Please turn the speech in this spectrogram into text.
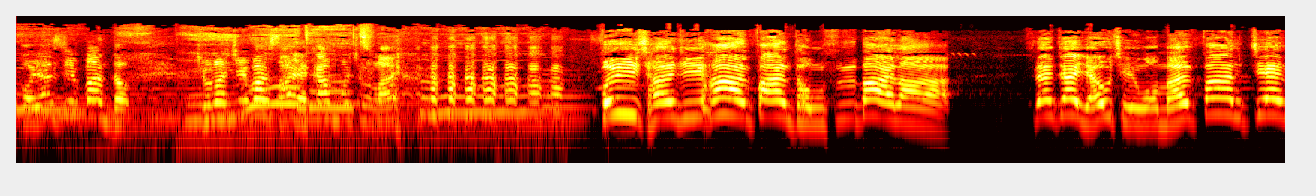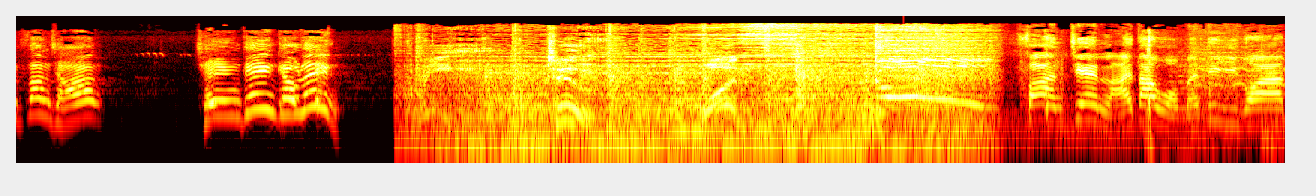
果然是饭桶，除了吃饭啥也干不出来。非常遗憾，饭桶失败了。现在有请我们范健上场，请听口令。Three, two, one, go! 范健来到我们第一关，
